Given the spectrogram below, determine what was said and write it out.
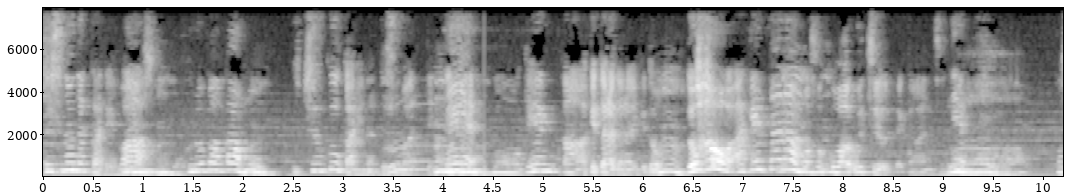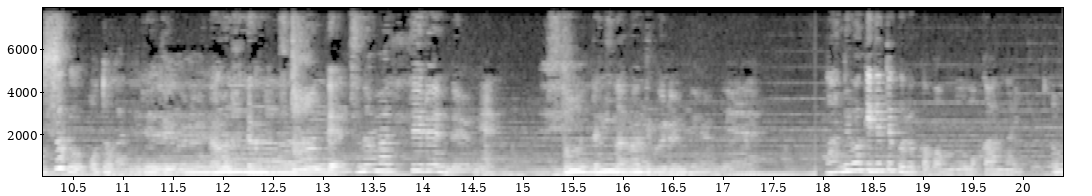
私の中では、お風呂場がもう宇宙空間になってしまってて、もう玄関開けたらじゃないけど、うんドアを開けたらもうそこは宇宙って感じね。もうすぐ音が出出てる。くるな。だからストーンって繋がってるんだよね。ストーンって繋がってくるんだよね。なんで湧き出てくるかはもうわかんないけど。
